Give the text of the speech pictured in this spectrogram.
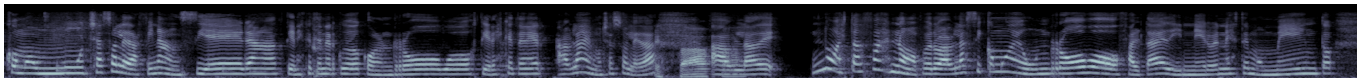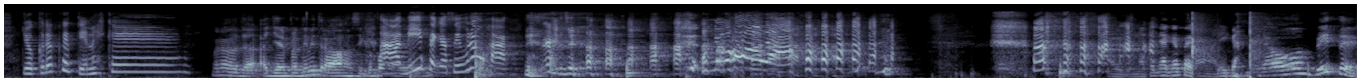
como mucha soledad financiera, tienes que tener cuidado con robos, tienes que tener, habla de mucha soledad, Estafa. habla de, no, estafas no, pero habla así como de un robo o falta de dinero en este momento. Yo creo que tienes que... Bueno, ya- ayer perdí mi trabajo, así que... por Ah, ahí- viste que soy bruja. no. Alguna tenía que pegar, marica. Mira vos, ¿viste?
